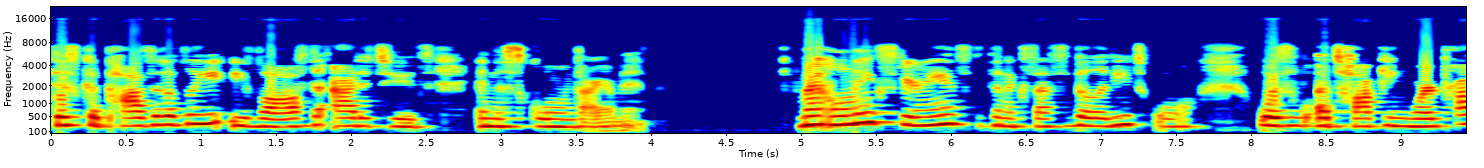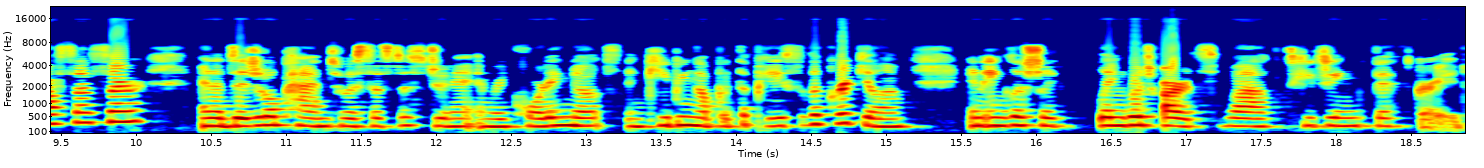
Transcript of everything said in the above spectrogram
this could positively evolve the attitudes in the school environment. My only experience with an accessibility tool was a talking word processor and a digital pen to assist a student in recording notes and keeping up with the pace of the curriculum in English language arts while teaching fifth grade.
